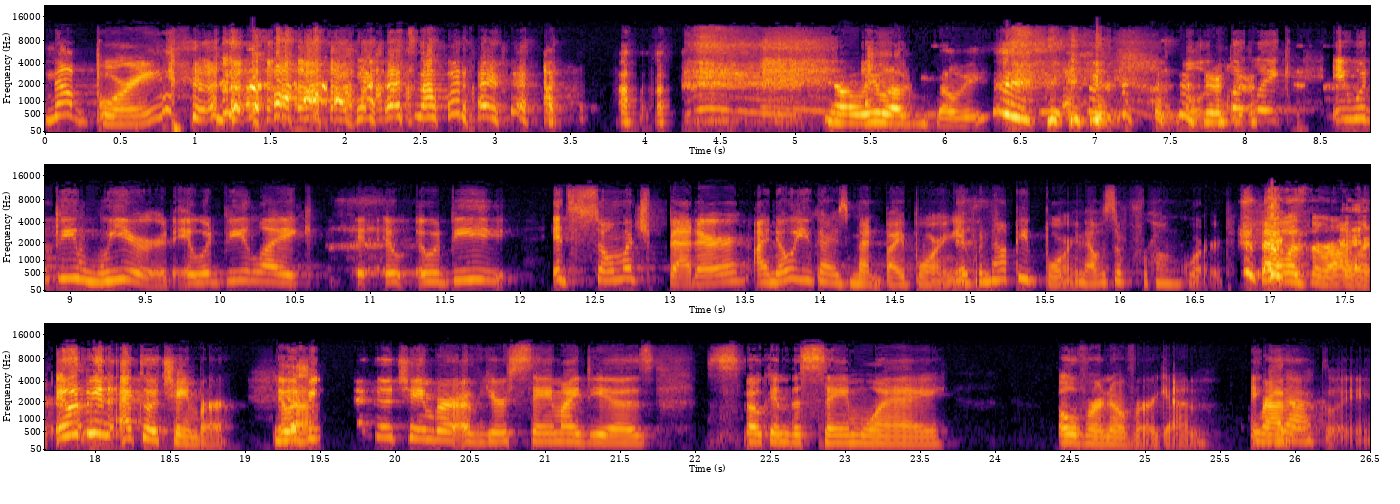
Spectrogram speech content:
not boring. That's not what I meant. No, we love you, Shelby. but like, it would be weird. It would be like, it, it, it, would be. It's so much better. I know what you guys meant by boring. It would not be boring. That was the wrong word. That was the wrong word. It would be an echo chamber. It yeah. would be an echo chamber of your same ideas spoken the same way over and over again. Exactly.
